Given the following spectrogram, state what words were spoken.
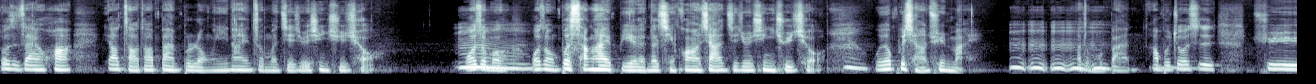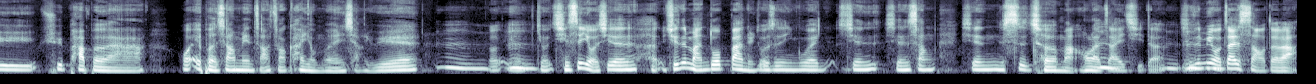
说实在话，要找到伴不容易。那你怎么解决性需求？我怎么我怎么不伤害别人的情况下解决性需求？嗯，我又不想去买。嗯嗯嗯那怎么办？那不就是去去 pub 啊，或 app 上面找找看有没有人想约？嗯有，有其实有些很其实蛮多伴侣都是因为先先上先试车嘛，后来在一起的。其实没有再少的啦。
